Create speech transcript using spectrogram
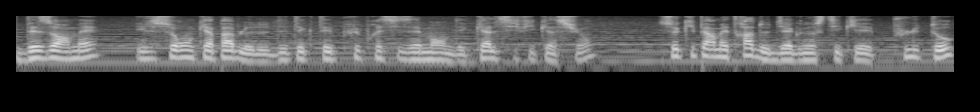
Désormais, ils seront capables de détecter plus précisément des calcifications ce qui permettra de diagnostiquer plus tôt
